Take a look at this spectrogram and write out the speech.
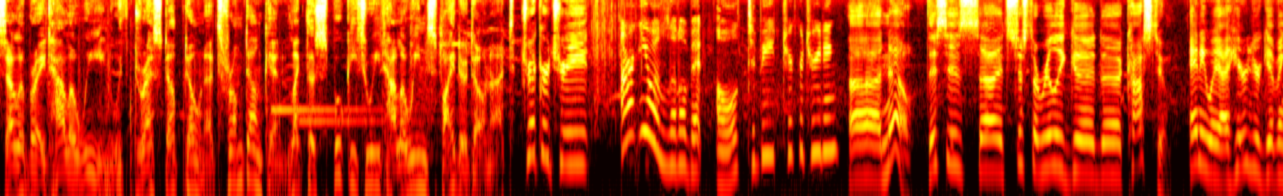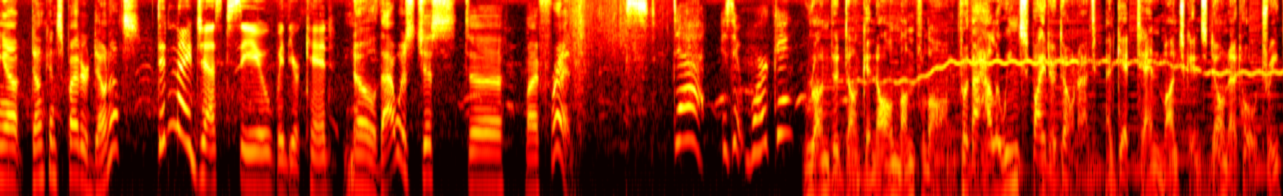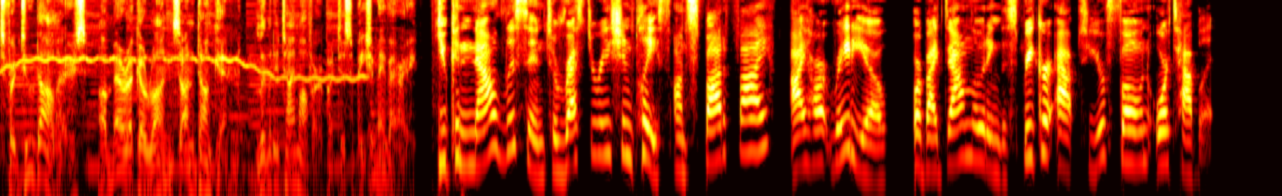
Celebrate Halloween with dressed up donuts from Dunkin', like the spooky sweet Halloween spider donut. Trick or treat. Aren't you a little bit old to be trick or treating? Uh, no. This is, uh, it's just a really good uh, costume. Anyway, I hear you're giving out Dunkin' Spider donuts? Didn't I just see you with your kid? No, that was just, uh, my friend. Psst, Dad, is it working? Run to Dunkin' all month long for the Halloween spider donut and get 10 Munchkins donut hole treats for $2. America runs on Dunkin'. Limited time offer. Participation may vary. You can now listen to Restoration Place on Spotify, iHeartRadio, or by downloading the Spreaker app to your phone or tablet.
